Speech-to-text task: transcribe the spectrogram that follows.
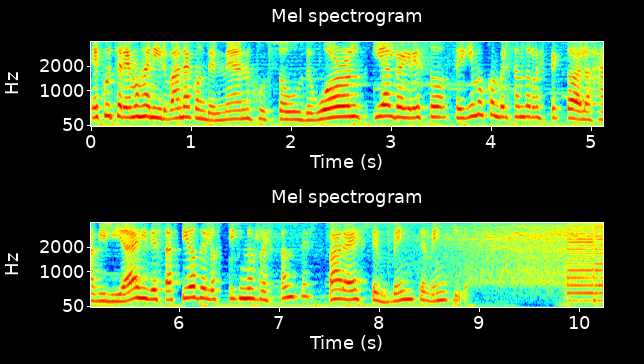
Escucharemos a Nirvana con The Man Who Sold the World y al regreso seguimos conversando respecto a las habilidades y desafíos de los signos restantes para este 2022. Ya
